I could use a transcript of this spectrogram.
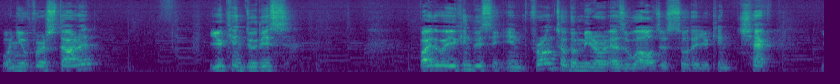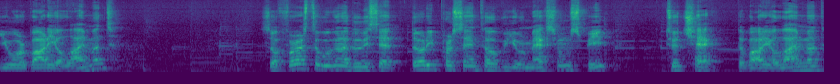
when you first started you can do this. By the way you can do this in front of the mirror as well just so that you can check your body alignment. So first we're gonna do this at 30% of your maximum speed to check the body alignment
